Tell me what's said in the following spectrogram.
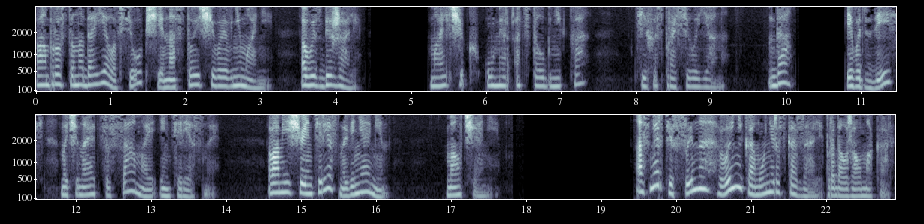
Вам просто надоело всеобщее настойчивое внимание. Вы сбежали. «Мальчик умер от столбняка?» — тихо спросила Яна. «Да. И вот здесь начинается самое интересное. Вам еще интересно, Вениамин?» Молчание. «О смерти сына вы никому не рассказали», — продолжал Макар.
